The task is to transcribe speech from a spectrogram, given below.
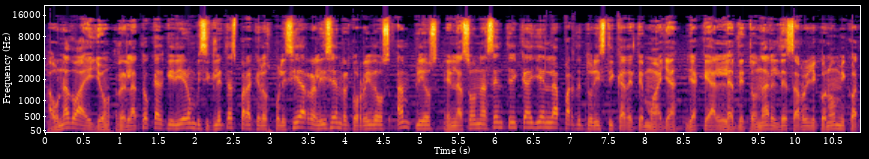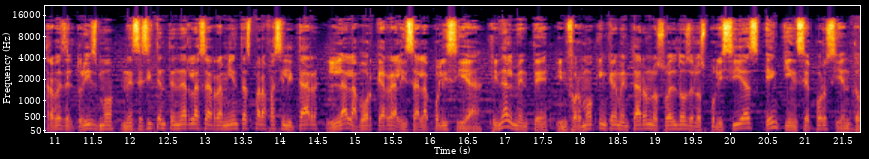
Aunado a ello, relató que adquirieron bicicletas para que los policías realicen recorridos amplios en la zona céntrica y en la parte turística de Temoaya, ya que al detonar el desarrollo económico a través del turismo, necesitan tener las herramientas para facilitar la labor que realiza la policía. Finalmente, informó que incrementaron los sueldos de los policías en 15%.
